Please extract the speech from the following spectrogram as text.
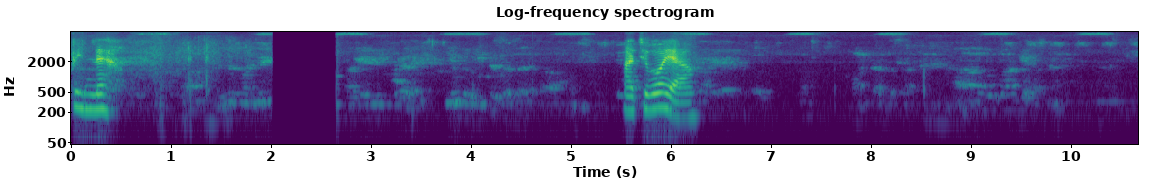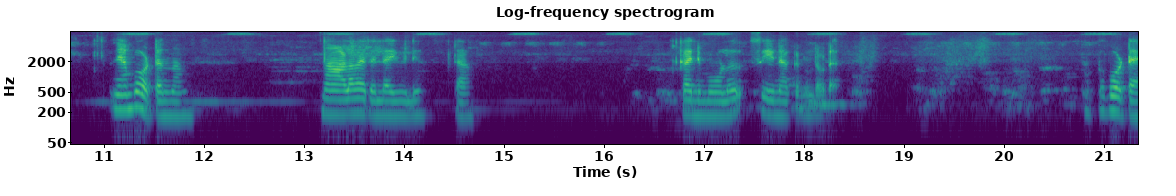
പിന്നെ അച്ചു പോയാ? ഞാൻ പോട്ടെന്നാ നാളെ വരെ ലൈവിൽ. കേട്ടാ കനിമോൾ സീനാക്കുന്നുണ്ട് അവിടെ. അപ്പൊ പോട്ടെ.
